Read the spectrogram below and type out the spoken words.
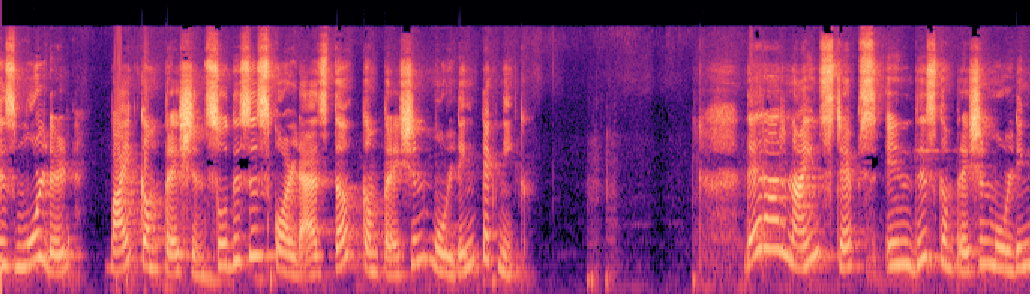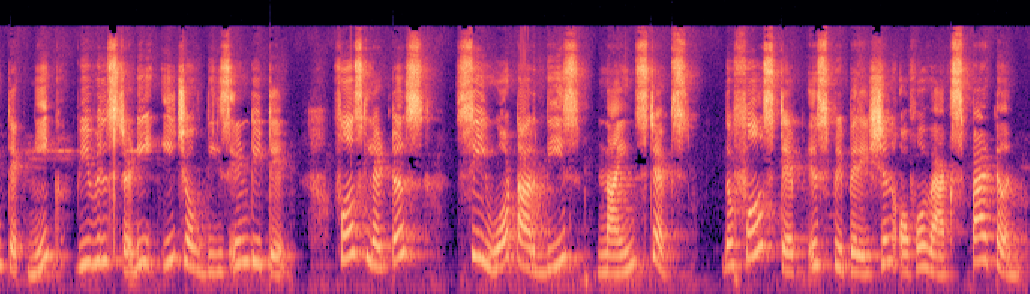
is molded by compression. So this is called as the compression molding technique. There are 9 steps in this compression molding technique. We will study each of these in detail. First, let us see what are these 9 steps. The first step is preparation of a wax pattern.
